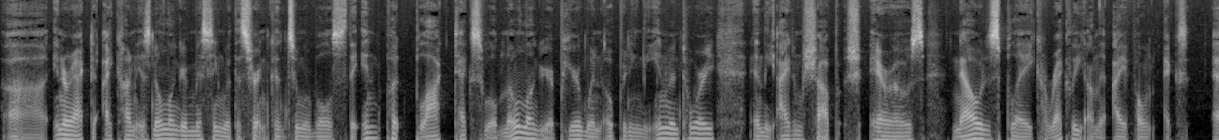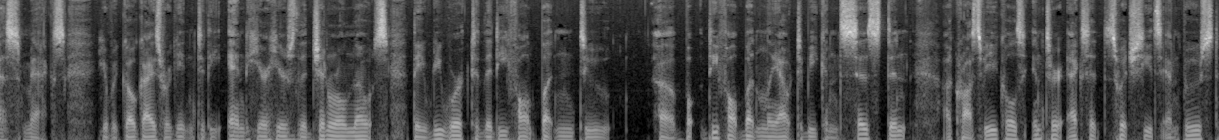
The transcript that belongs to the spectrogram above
Uh, interact icon is no longer missing with the certain consumables. The input block text will no longer appear when opening the inventory, and the item shop sh arrows now display correctly on the iPhone XS Max. Here we go, guys. We're getting to the end here. Here's the general notes. They reworked the default button to uh, default button layout to be consistent across vehicles, enter, exit, switch seats, and boost.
